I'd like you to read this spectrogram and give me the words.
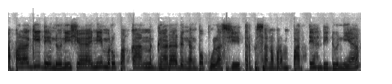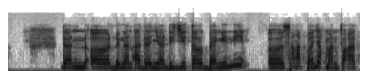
Apalagi di Indonesia ini merupakan negara dengan populasi terbesar nomor empat ya di dunia. Dan uh, dengan adanya digital bank ini uh, sangat banyak manfaat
